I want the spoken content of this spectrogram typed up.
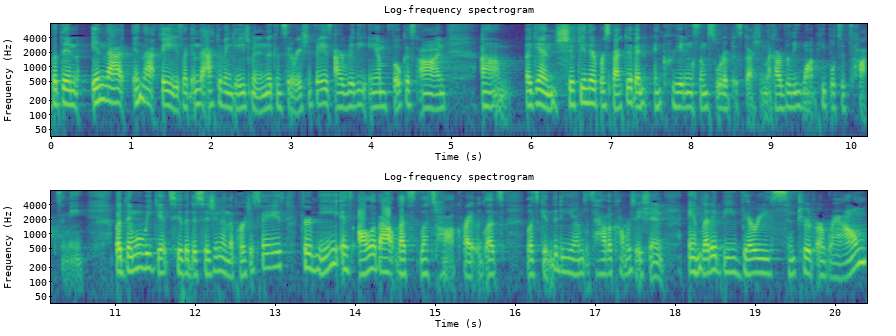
but then in that in that phase like in the active engagement in the consideration phase i really am focused on um, again shifting their perspective and, and creating some sort of discussion. Like i really want people to talk to me. But then when we get to the decision and the purchase phase for me it's all about let's let's talk right? Like let's let's get in the dms let's have a conversation and let it be very centered around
